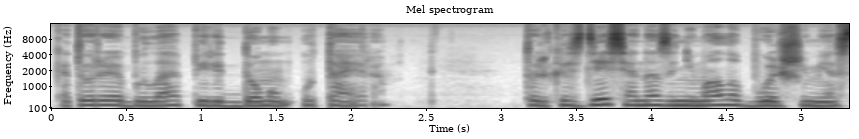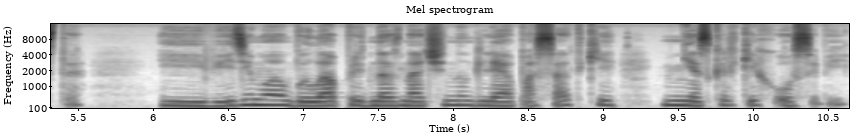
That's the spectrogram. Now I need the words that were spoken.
которая была перед домом у Тайра. Только здесь она занимала больше места и, видимо, была предназначена для посадки нескольких особей.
